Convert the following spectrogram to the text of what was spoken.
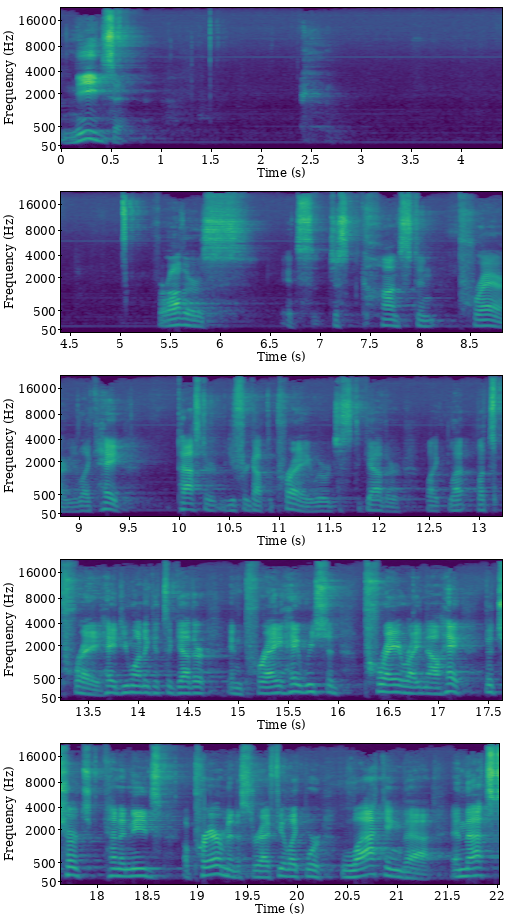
needs it. For others, it's just constant prayer. You're like, hey, Pastor, you forgot to pray. We were just together. Like, let, let's pray. Hey, do you want to get together and pray? Hey, we should pray right now. Hey, the church kind of needs a prayer ministry. I feel like we're lacking that. And that's,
